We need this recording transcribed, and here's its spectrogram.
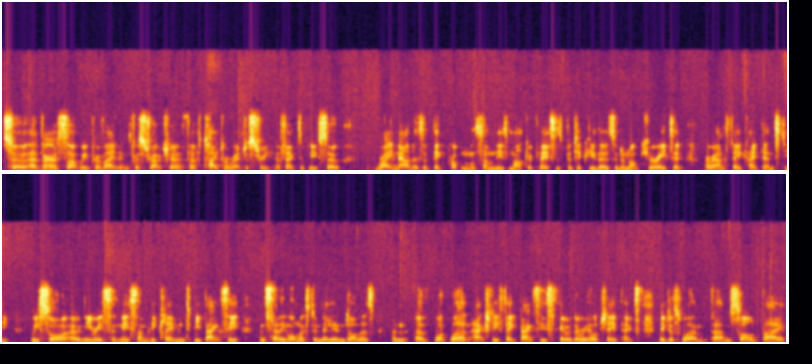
So at Verisart, we provide infrastructure for title registry, effectively. So right now, there's a big problem on some of these marketplaces, particularly those that are not curated, around fake identity. We saw only recently somebody claiming to be Banksy and selling almost a million dollars and of what weren't actually fake Banksys. They were the real JPEGs. They just weren't um, sold by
